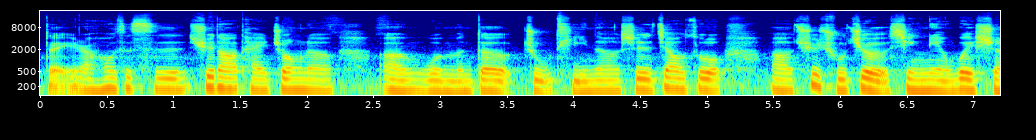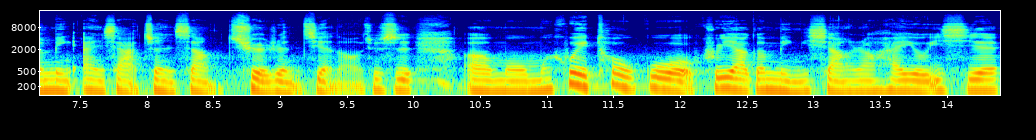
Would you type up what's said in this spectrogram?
对，然后这次去到台中呢，嗯、呃，我们的主题呢是叫做呃去除旧有信念，为生命按下正向确认键哦，就是呃我们会透过 Kriya 跟冥想，然后还有一些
